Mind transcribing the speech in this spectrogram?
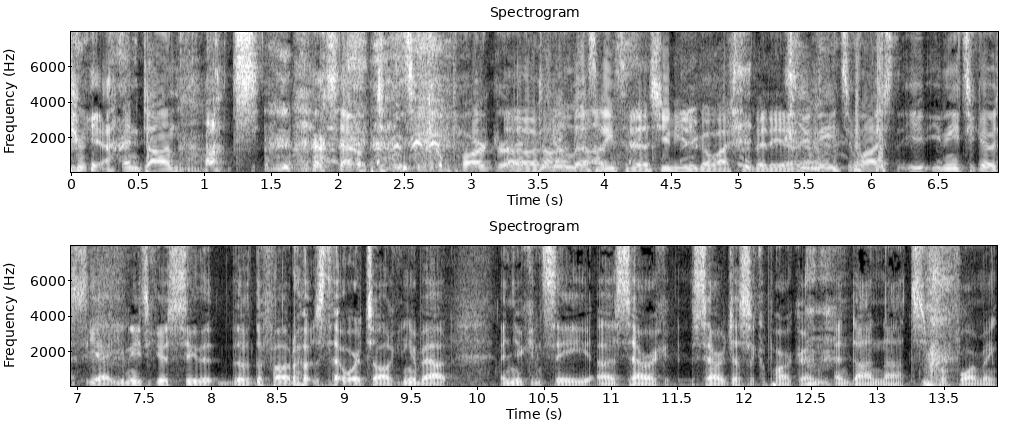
yeah. and Don Knotts, Sarah Jessica Parker. Oh, if Don you're listening Knotts. to this, you need to go watch the video. You need to watch. The, you, you need to go. Yeah, you need to go see the, the, the photos that we're talking about, and you can see uh, Sarah Sarah Jessica Parker and, and Don Knotts performing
